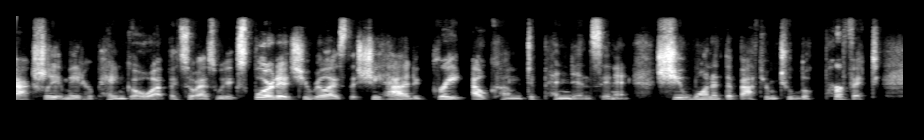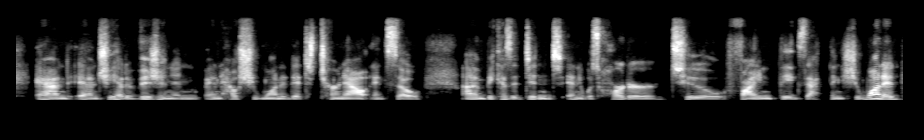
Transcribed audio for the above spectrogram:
actually it made her pain go up. And so as we explored it, she realized that she had great outcome dependence in it. She wanted the bathroom to look perfect and and she had a vision and and how she wanted it to turn out. And so um, because it didn't and it was harder to find the exact thing she wanted,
